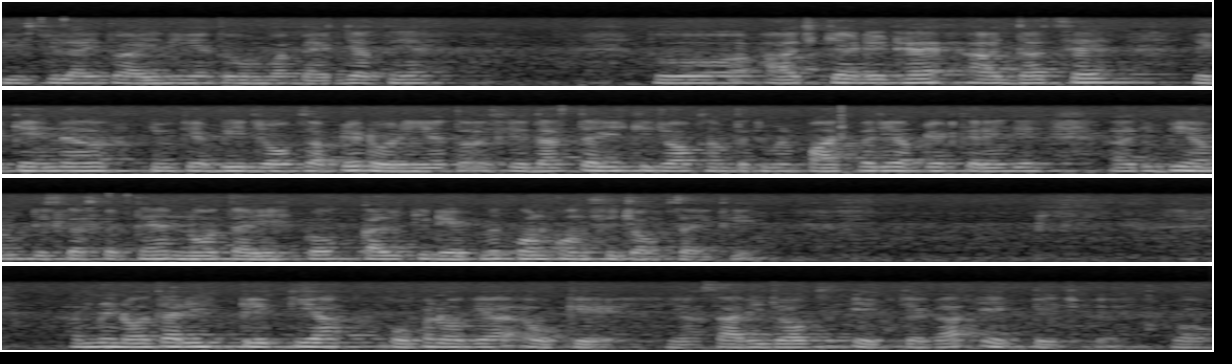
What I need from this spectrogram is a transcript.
तीस जुलाई तो आई नहीं है तो हम बैठ जाते हैं। तो आज क्या डेट है? आज दस है, लेकिन क्योंकि अभी जॉब्स अपडेट हो रही हैं तो इसलिए दस तारीख की जॉब्स हम तकरीबन पाँच बजे अपडेट करेंगे। आज भी हम डिस्कस करते हैं नौ तारीख को कल की डेट में कौन कौन सी जॉब्स आई थी। हमने नौ तारीख क्लिक किया ओपन हो गया ओके यहाँ सारी जॉब्स एक जगह, एक पेज पे। वाह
